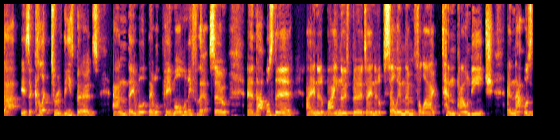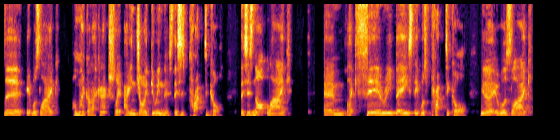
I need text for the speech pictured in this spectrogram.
that is a collector of these birds, and they will they will pay more money for that. So uh, that was the. I ended up buying those birds. I ended up selling them for like ten pound each, and that was the. It was like, oh my god, I can actually. I enjoy doing this. This is practical. This is not like um, like theory based. It was practical. You know, it was like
